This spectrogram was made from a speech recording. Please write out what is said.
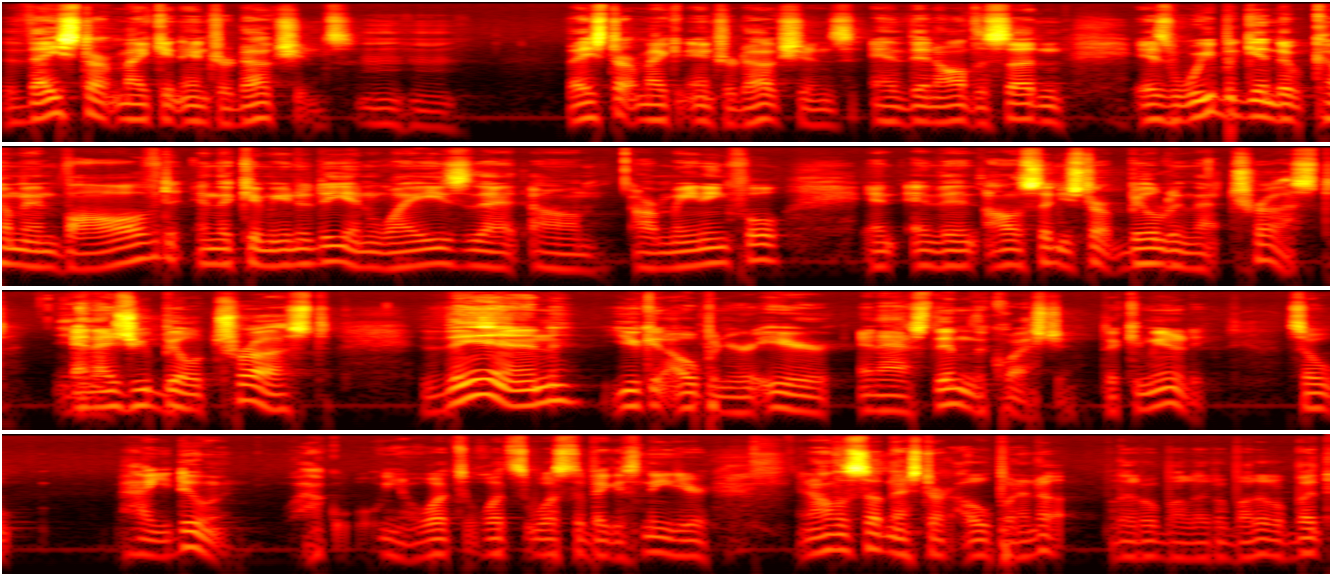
they start making introductions. Mm-hmm. They start making introductions, and then all of a sudden, as we begin to become involved in the community in ways that um, are meaningful, and and then all of a sudden you start building that trust. And as you build trust, then you can open your ear and ask them the question, the community. So how you doing? How, you know, what's what's what's the biggest need here? And all of a sudden, they start opening up little by little by little. But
